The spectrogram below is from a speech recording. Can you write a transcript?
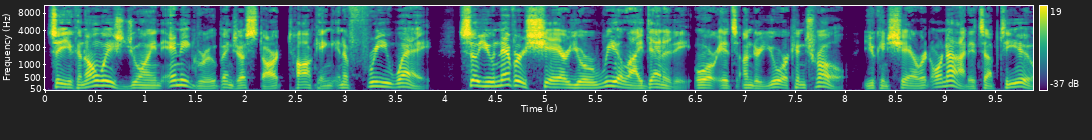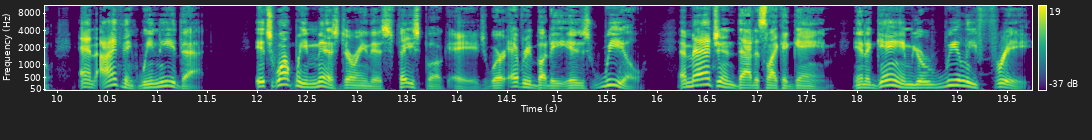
so you can always join any group and just start talking in a free way. So you never share your real identity or it's under your control. You can share it or not. It's up to you. And I think we need that. It's what we miss during this Facebook age where everybody is real. Imagine that it's like a game. In a game, you're really free.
